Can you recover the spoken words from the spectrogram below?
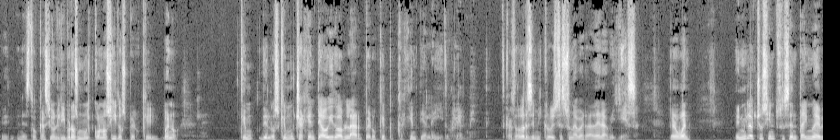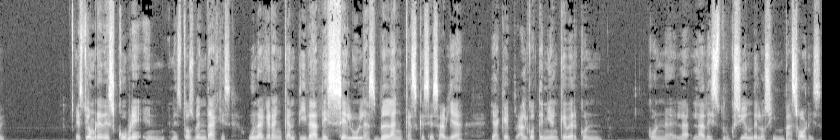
Eh, en esta ocasión, libros muy conocidos, pero que, bueno, que, de los que mucha gente ha oído hablar, pero que poca gente ha leído realmente. Cazadores de microbios es una verdadera belleza. Pero bueno, en 1869, este hombre descubre en, en estos vendajes una gran cantidad de células blancas que se sabía ya que algo tenían que ver con con eh, la, destrucción de los invasores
